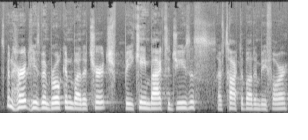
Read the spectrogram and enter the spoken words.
He's been hurt, he's been broken by the church, but he came back to Jesus. I've talked about him before.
